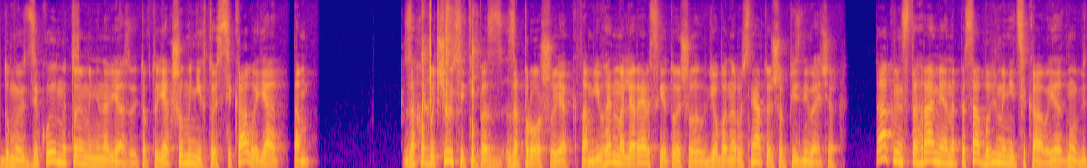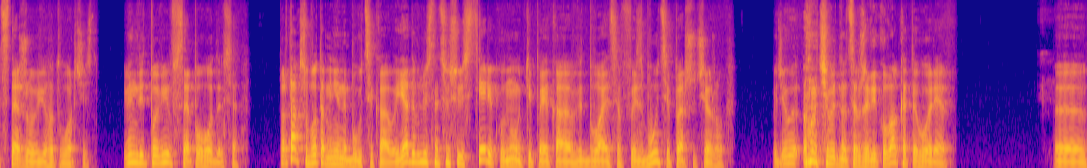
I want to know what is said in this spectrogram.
думаю, з якою метою мені нав'язують. Тобто, якщо мені хтось цікавий, я там захобочуся, типу, запрошую, як там Євген Маляревський, той, що Йобана Русня, той, що пізній вечір. Так, в інстаграмі я написав, бо він мені цікавий. Я ну, відстежував його творчість. Він відповів, все, погодився. Спартак субота мені не був цікавий. Я дивлюсь на цю всю істерику, ну, типу, яка відбувається в Фейсбуці, в першу чергу. Очевидно, це вже вікова категорія. Е,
